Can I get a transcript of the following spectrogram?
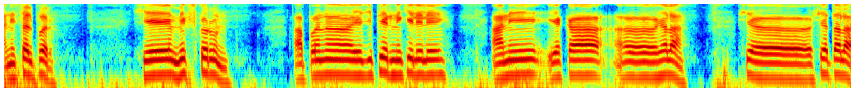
आणि सल्फर हे मिक्स करून आपण ह्याची पेरणी केलेली आहे आणि एका ह्याला शे शेताला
